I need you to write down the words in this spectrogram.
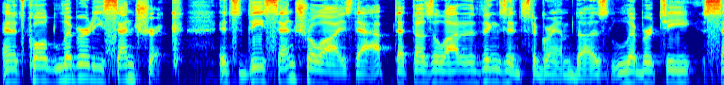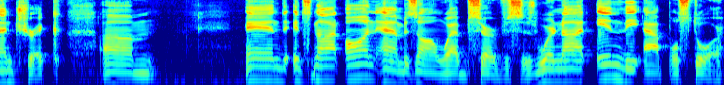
and it's called Liberty Centric. It's a decentralized app that does a lot of the things Instagram does. Liberty Centric. Um, and it's not on Amazon Web Services. We're not in the Apple Store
